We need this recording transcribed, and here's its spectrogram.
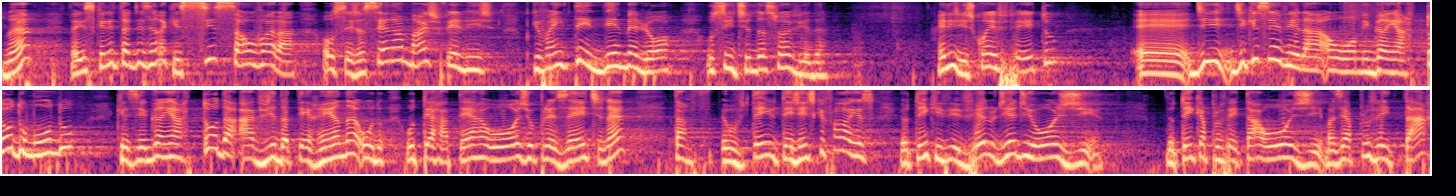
não é? É isso que ele está dizendo aqui: se salvará, ou seja, será mais feliz, porque vai entender melhor o sentido da sua vida. Ele diz: com efeito, é, de, de que servirá ao homem ganhar todo mundo, quer dizer, ganhar toda a vida terrena, o, o terra-terra, o hoje, o presente, né? Tá, eu tenho, tem gente que fala isso. Eu tenho que viver o dia de hoje. Eu tenho que aproveitar hoje, mas é aproveitar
